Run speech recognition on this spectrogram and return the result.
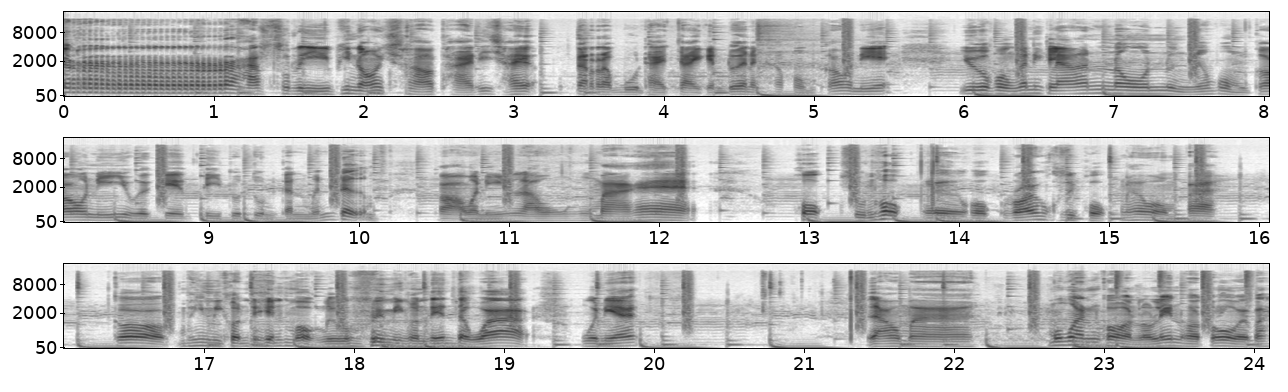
กราสวัสดีพี่น้องชาวไทยที่ใช้กระบูถ่ายใจกันด้วยนะครับ ผมก็วันนี้อยู่กับผมกันอีกแล้วโนนหนึ่งนะครับผมก็วันนี้อยู่กับเกมตีตุตุนกันเหมือนเดิม ก็วันนี้เรามาแค่หกศูนย์หกเออหกร้อยหกสิบหกนะครับผมป่ะก็ไม่มีคอนเทนต์บอกเลยไม่มีคอนเทนต์แต่ว่าวันนี้เรามาเมื่อวันก่อนเราเล่นออโต้ไปปะ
